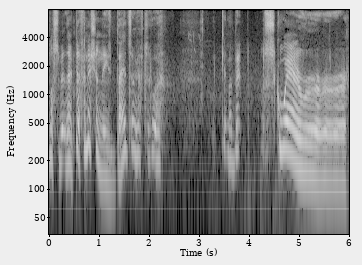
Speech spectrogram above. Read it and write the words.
lost a bit of their definition, these beds. I have to uh, get them a bit squarer.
